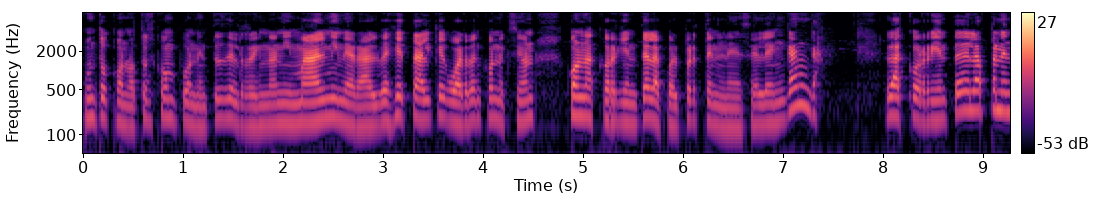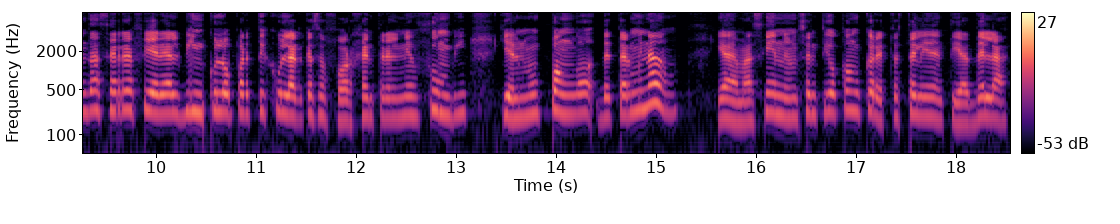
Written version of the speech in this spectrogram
junto con otros componentes del reino animal, mineral, vegetal que guardan conexión con la corriente a la cual pertenece el enganga. La corriente de la prenda se refiere al vínculo particular que se forja entre el Nefumbi y el Mupongo determinado y además en un sentido concreto está la identidad de la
